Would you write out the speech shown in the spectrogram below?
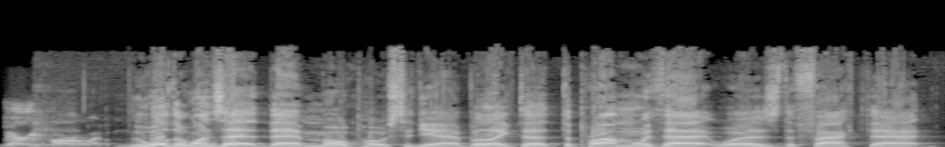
very far away. well the ones that that Mo posted, yeah, but like the the problem with that was the fact that.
